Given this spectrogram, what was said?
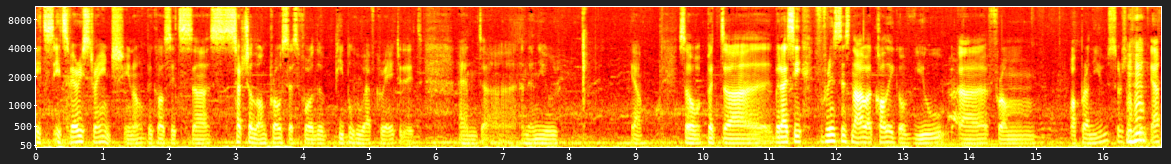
it's it's very strange, you know, because it's uh, such a long process for the people who have created it, and uh, and then you, yeah. So, but uh, but I see, for instance, now a colleague of you uh, from Opera News or mm-hmm. something. Yeah,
